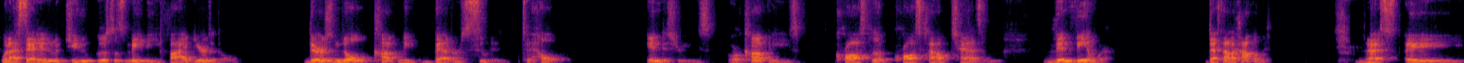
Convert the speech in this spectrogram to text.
when I sat in the Cube, this was maybe five years ago. There's no company better suited to help industries or companies cross the cross cloud chasm than VMware. That's not a compliment. That's a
